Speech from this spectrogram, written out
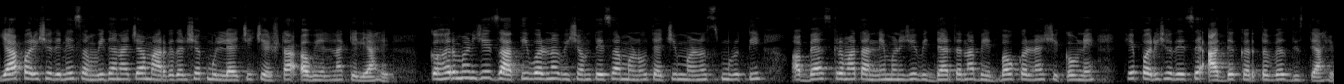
या परिषदेने संविधानाच्या मार्गदर्शक मूल्याची चेष्टा अवहेलना केली आहे. कहर म्हणजे जातीवर्ण विषमतेचा म्हणू त्याची मनुस्मृती अभ्यासक्रमात आणणे म्हणजे विद्यार्थ्यांना भेदभाव करण्यास शिकवणे हे परिषदेचे आद्य कर्तव्यच दिसते आहे.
